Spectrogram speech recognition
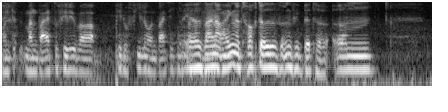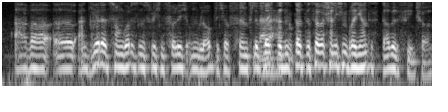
und man weiß so viel über Pädophile und weiß ich nicht ja, seine Warum- eigene Tochter ist es irgendwie bitter. Ähm, aber äh, Agier der Zorn Gottes ist natürlich ein völlig unglaublicher Film. Vielleicht, hat das, das, das wäre wahrscheinlich ein brillantes Double-Feature.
